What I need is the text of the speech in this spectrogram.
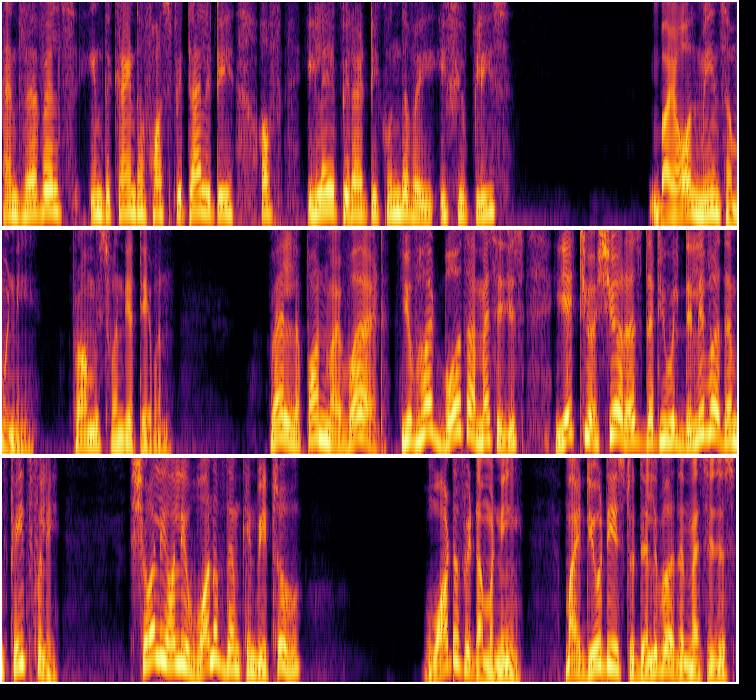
and revels in the kind of hospitality of Ilaya Pirati Kundavai, if you please. By all means, Ammani, promised Vandiyathevan. Well, upon my word, you've heard both our messages, yet you assure us that you will deliver them faithfully. Surely only one of them can be true. What of it, Ammani? My duty is to deliver the messages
